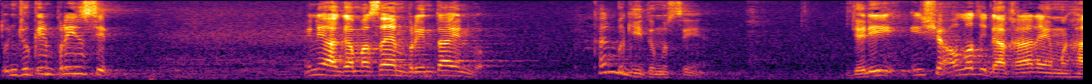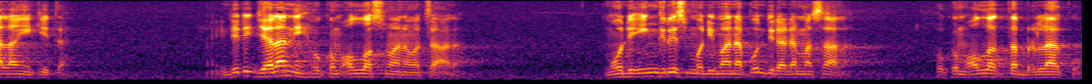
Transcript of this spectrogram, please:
Tunjukin prinsip. Ini agama saya yang perintahin kok. Kan begitu mestinya. Jadi insya Allah tidak akan ada yang menghalangi kita. Jadi jalani hukum Allah swt. Mau di Inggris mau di mana pun tidak ada masalah. Hukum Allah tetap berlaku.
